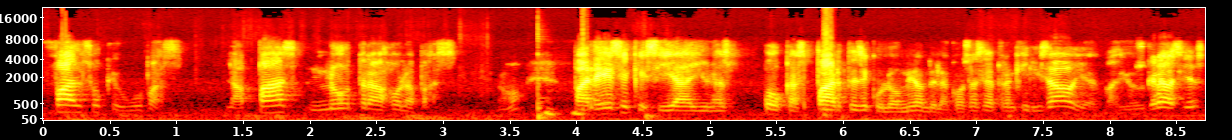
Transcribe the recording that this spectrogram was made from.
falso que hubo paz. La paz no trajo la paz. ¿no? Parece que sí hay unas pocas partes de Colombia donde la cosa se ha tranquilizado, y a Dios gracias,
